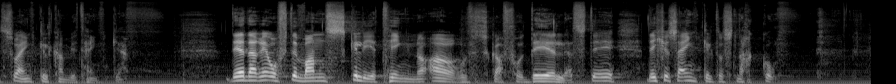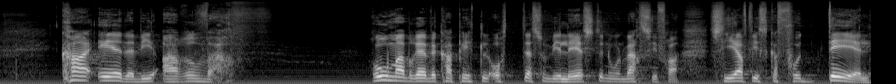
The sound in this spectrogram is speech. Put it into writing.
Så enkelt kan vi tenke. Det der er ofte vanskelige ting når arv skal fordeles. Det, det er ikke så enkelt å snakke om. Hva er det vi arver? Romerbrevet kapittel 8, som vi leste noen vers ifra, sier at vi skal få del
